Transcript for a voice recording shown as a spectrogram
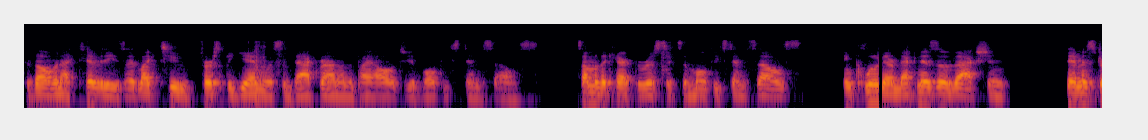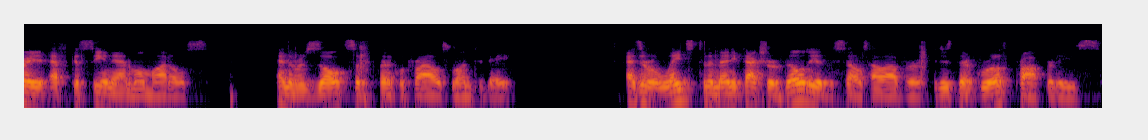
development activities, I'd like to first begin with some background on the biology of multi-stem cells. Some of the characteristics of multi-stem cells include their mechanism of action, demonstrated efficacy in animal models, and the results of clinical trials run to date. As it relates to the manufacturability of the cells, however, it is their growth properties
